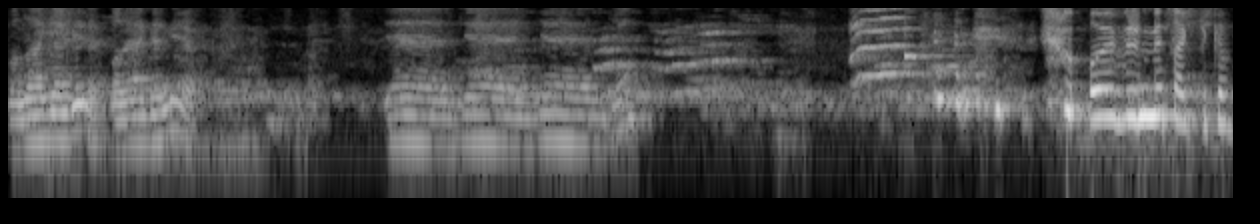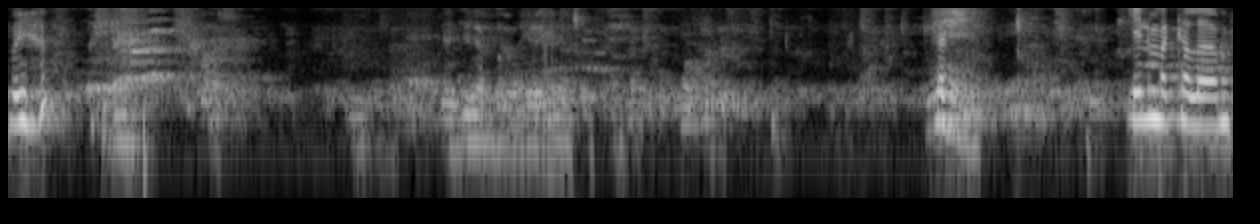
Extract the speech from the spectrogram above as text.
Balığa gel gel. Balığa gel gel. Gel gel gel gel. O öbürüne taktı kafayı. Ne? Gelin bakalım.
